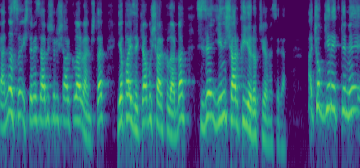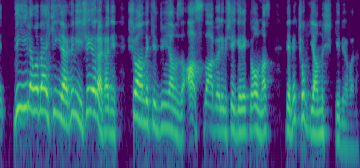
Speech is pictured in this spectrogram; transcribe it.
Yani nasıl işte mesela bir sürü şarkılar vermişler. Yapay zeka bu şarkılardan size yeni şarkı yaratıyor mesela. Ha, çok gerekli mi? Değil ama belki ileride bir işe yarar. Hani şu andaki dünyamızda asla böyle bir şey gerekli olmaz demek çok yanlış geliyor bana.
